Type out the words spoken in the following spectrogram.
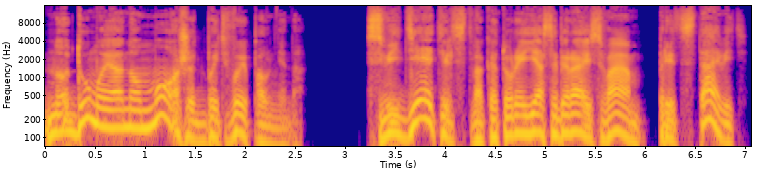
но, думаю, оно может быть выполнено. Свидетельство, которое я собираюсь вам представить,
